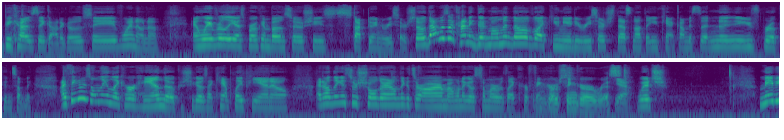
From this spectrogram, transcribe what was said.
because they gotta go save Wynonna. And Waverly has broken bones, so she's stuck doing research. So that was a kind of good moment, though, of like, you need to do research. That's not that you can't come, it's that no, you've broken something. I think it was only like her hand, though, because she goes, I can't play piano. I don't think it's her shoulder, I don't think it's her arm. I want to go somewhere with like her fingers. Her finger or wrist. Yeah, which maybe,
